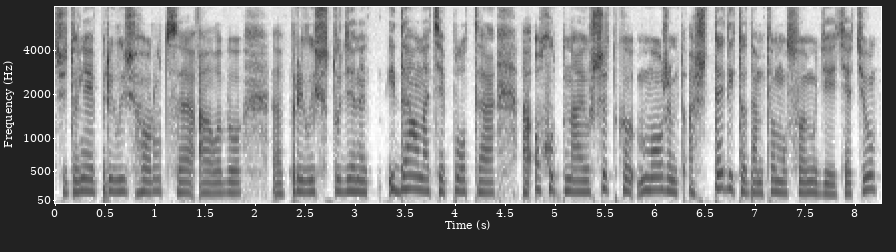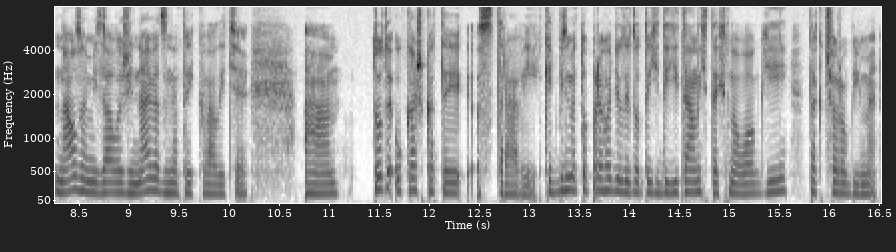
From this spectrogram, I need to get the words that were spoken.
či to nie je príliš horúce alebo príliš studené, ideálna teplota a ochutnajú všetko všetko môžem, to, až vtedy to dám tomu svojmu dieťaťu. Naozaj mi záleží najviac na tej kvalite. A toto je ukážka tej stravy. Keď by sme to prehodili do tých digitálnych technológií, tak čo robíme?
